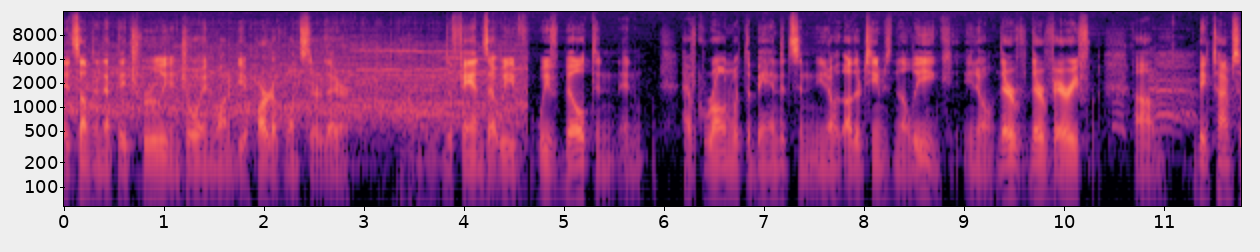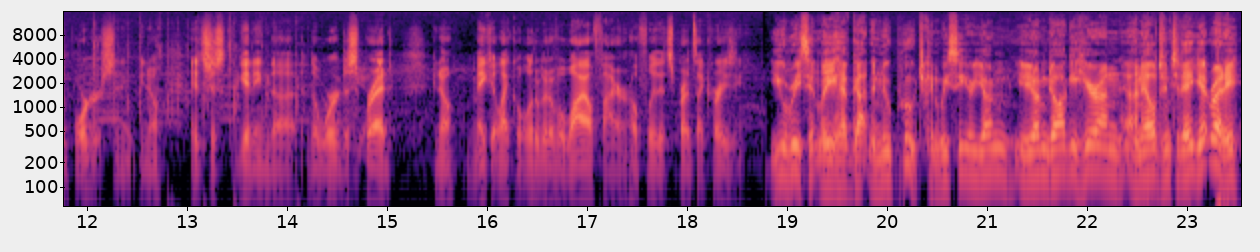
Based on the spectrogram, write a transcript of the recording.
it's something that they truly enjoy and want to be a part of once they're there. Um, the fans that we've we've built and, and have grown with the Bandits and you know other teams in the league, you know they're they're very um, big time supporters, and you know it's just getting the the word to spread. You know, make it like a little bit of a wildfire, and hopefully it spreads like crazy. You recently have gotten a new pooch. Can we see your young your young doggy here on on Elgin today? Get ready.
